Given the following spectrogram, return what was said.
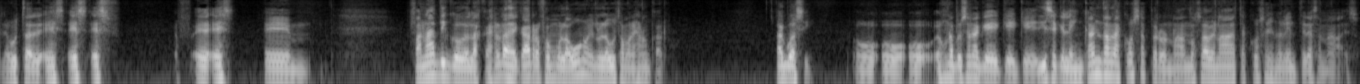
le gusta, es, es, es, es em, fanático de las carreras de carro Fórmula 1 y no le gusta manejar un carro. Algo así o, es una persona que, dice que le encantan las cosas, pero no, sabe nada de estas cosas y no le interesa nada de eso.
